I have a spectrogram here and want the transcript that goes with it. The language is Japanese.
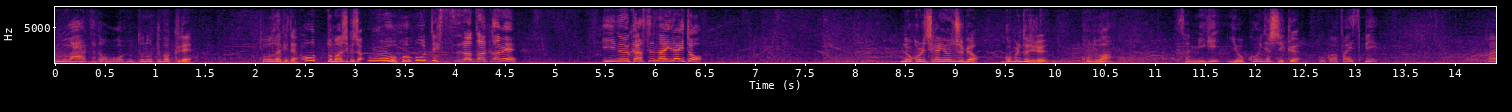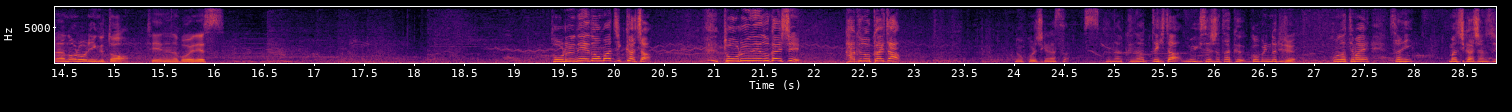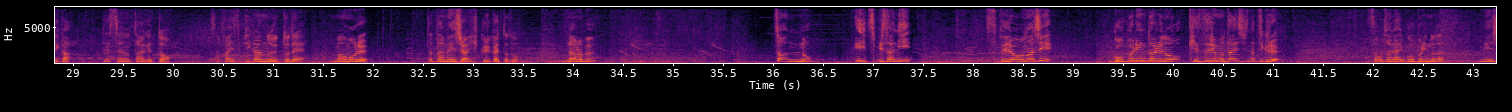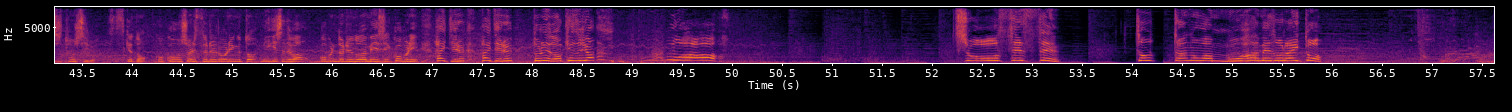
うわただここウッドノックバックで。遠ざけておっとマジかじゃうおおテスラ高め。射抜かせないライト。残り時間40秒。ゴブリンドリル。今度はさあ右横に出していく。ここはファイスピからのローリングと丁寧な防衛です。トルネードマジックガチャ。トルネード返し。角度変えた。残り時間が少なくなってきた。麦選手アタックゴブリンドリル。今度は手前。さらにマジカジャン追加。テスのターゲット。さあファイスピーからのウッドで守る。ただダメージはひっくり返ったぞ。並ぶ。さあの HP さんにスペルは同じ。ゴブリンドリルの削りも大事になってくる。さあお互いゴブリンのダメージ通している。スケトンここを処理する。ローリングと右下ではゴブリンドリルのダメージゴブリン入っている。入っている。トルネード削りはうわー。超接戦。取ったのはモハメドライト。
